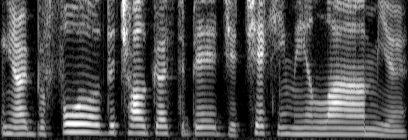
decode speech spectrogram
You know, before the child goes to bed, you're checking the alarm, you're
